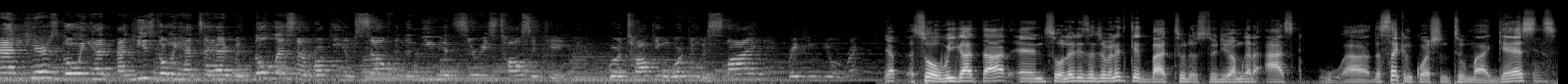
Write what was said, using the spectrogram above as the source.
And here's going head and he's going head to head with no less than Rocky himself in the new hit series Tulsa King. We're talking working with Sly, breaking your record. Yep. So we got that, and so ladies and gentlemen, let's get back to the studio. I'm gonna ask uh, the second question to my guests.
